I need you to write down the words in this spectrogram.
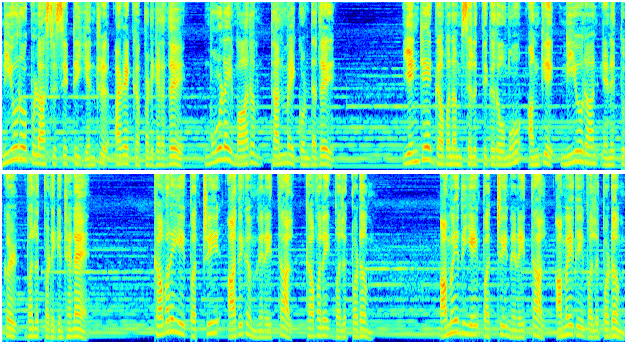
நியூரோபிளாஸ்டிசிட்டி என்று அழைக்கப்படுகிறது. மூளை மாறும் தன்மை கொண்டது. எங்கே கவனம் செலுத்துகிறோமோ அங்கே நியூரான் இணைப்புகள் வலுப்படுகின்றன. கவலையை பற்றி அதிகம் நினைத்தால் கவலை வலுப்படும். அமைதியை பற்றி நினைத்தால் அமைதி வலுப்படும்.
